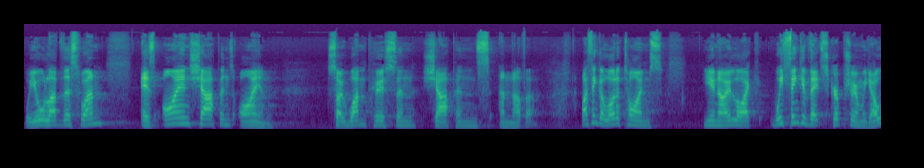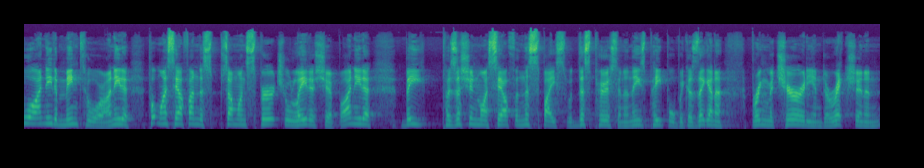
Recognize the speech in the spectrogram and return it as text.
We all love this one, as iron sharpens iron, so one person sharpens another. I think a lot of times, you know, like we think of that scripture and we go, oh, I need a mentor. I need to put myself under someone's spiritual leadership. I need to be position myself in this space with this person and these people because they're going to bring maturity and direction and,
